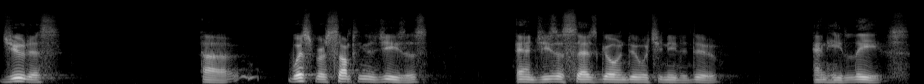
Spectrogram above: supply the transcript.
Judas uh, whispers something to Jesus, and Jesus says, Go and do what you need to do. And he leaves.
